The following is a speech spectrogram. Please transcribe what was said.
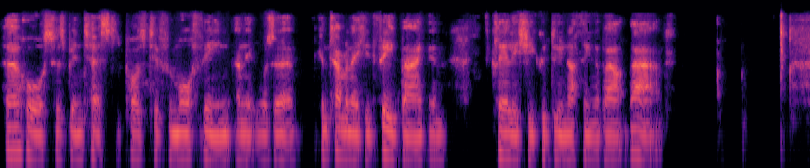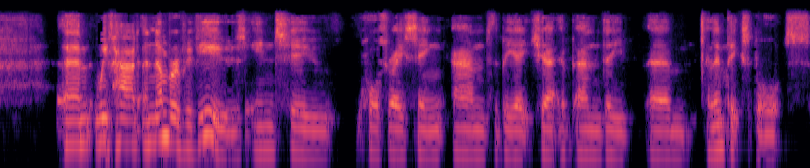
her horse has been tested positive for morphine and it was a contaminated feed bag and clearly she could do nothing about that. Um, we've had a number of reviews into horse racing and the BH and the um, Olympic sports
